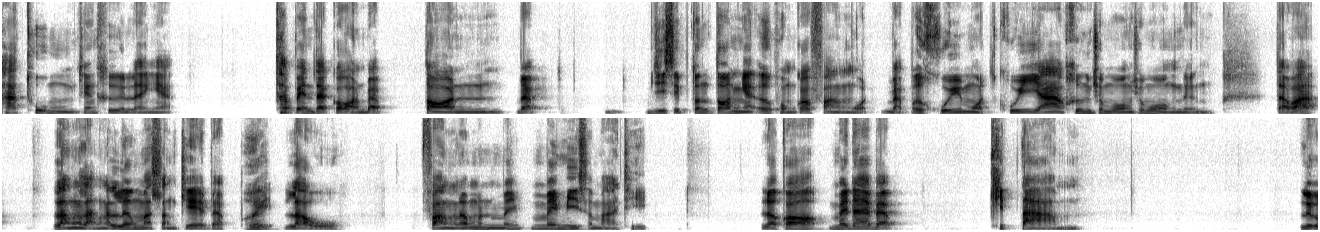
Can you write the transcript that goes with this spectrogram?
ห้าทุ่มเที่ยงคืนอะไรเงี้ย ถ้าเป็นแต่ก่อนแบบตอนแบบยี่สิบต้นๆเงี้ยเออผมก็ฟังหมดแบบเออคุยหมด คุยยาวครึ่งชั่วโมงชั่วโมงหนึ่งแต่ว่าหลังๆเริ่มมาสังเกตแบบเฮ้ยเราฟังแล้วมันไม่ไม่มีสมาธิ แล้วก็ไม่ได้แบบคิดตาม หรือ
